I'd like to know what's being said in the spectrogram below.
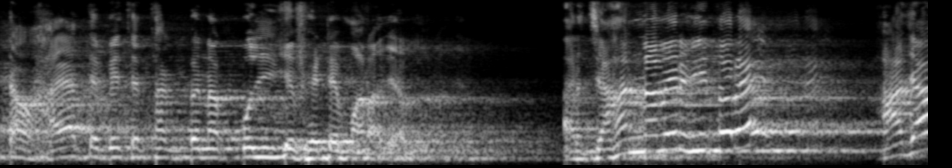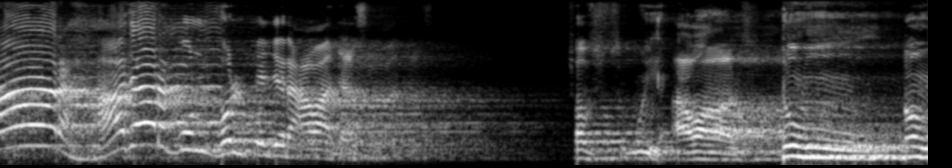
একটা হায়াতে বেঁচে থাকবে না কলজে ফেটে মারা যাবে। আর জাহান নামের ভিতরে হাজার হাজার গুণ ভোল্টেজের আওয়াজ আসে সবসময় আওয়াজ টুম টুম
